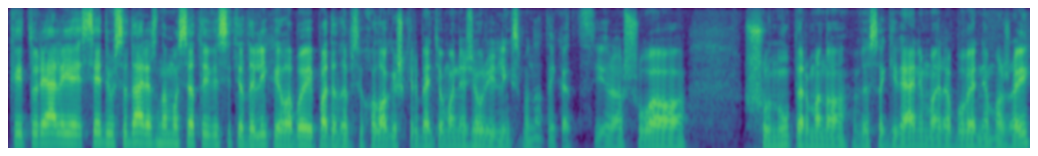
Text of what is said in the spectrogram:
kai tu realiai sėdi užsidaręs namuose, tai visi tie dalykai labai padeda psichologiškai ir bent jau mane žiauriai linksmina, tai kad yra šuo, o šunų per mano visą gyvenimą yra buvę nemažai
